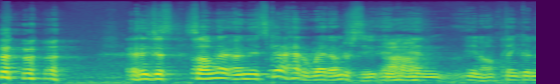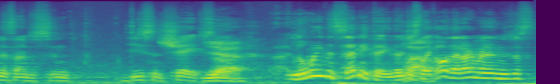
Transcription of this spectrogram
and it just so I'm there and it's good I had a red undersuit and, Uh-huh. and you know thank goodness I'm just in decent shape so Yeah. Uh, no one even said anything they're just Wow. like oh that Iron Man is just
